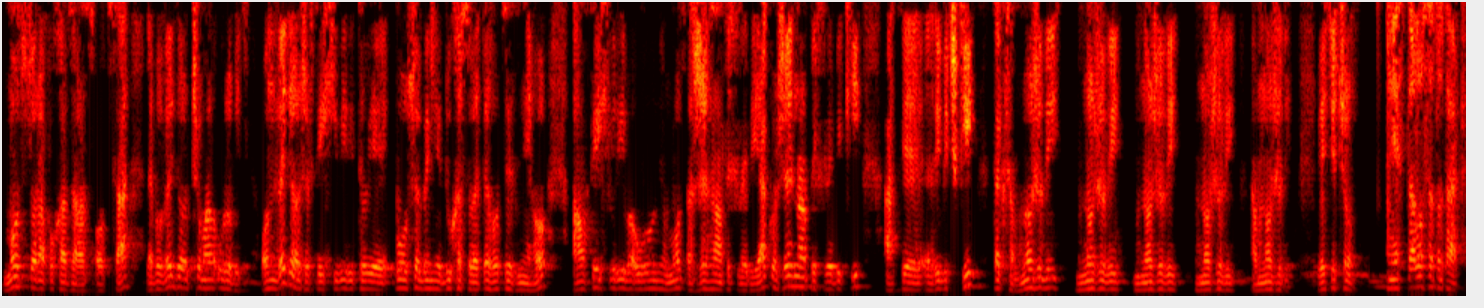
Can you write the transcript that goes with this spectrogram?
moc, ktorá pochádzala z Otca, lebo vedel, čo mal urobiť. On vedel, že v tej chvíli to je pôsobenie Ducha Svetého cez neho a on v tej chvíli iba uvoľnil moc a žehnal tie chleby. Ako žehnal tie chlebiky a tie rybičky, tak sa množili, množili, množili, množili a množili. Viete čo? Nestalo sa to tak,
